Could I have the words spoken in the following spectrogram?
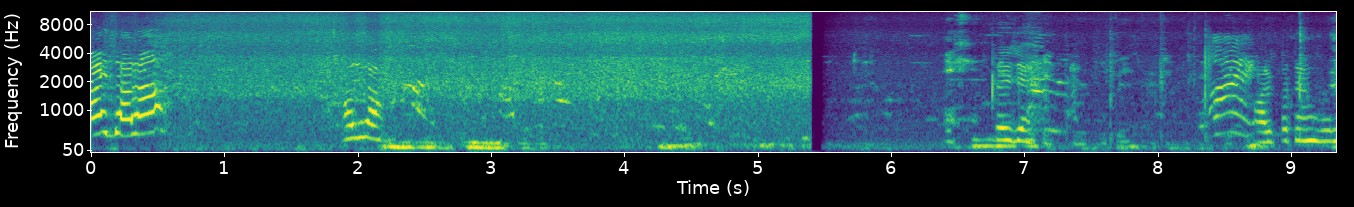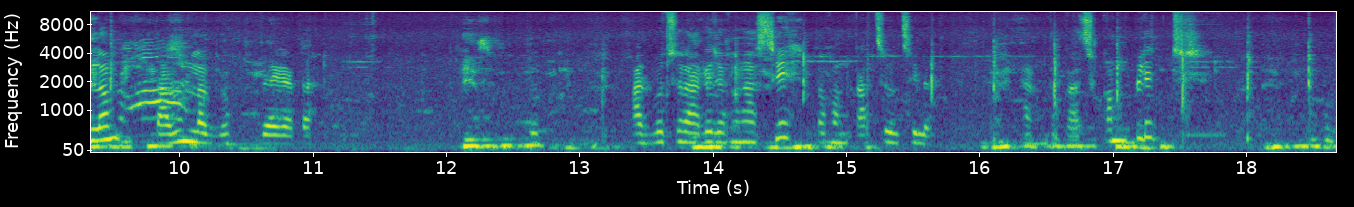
ওই দাঁড়া। অল্প টাইম ঘুরলাম, দারুণ লাগল জায়গাটা। আট বছর আগে যখন আসছি, তখন কাজ চলছিল। এখন তো কাজ কমপ্লিট খুব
